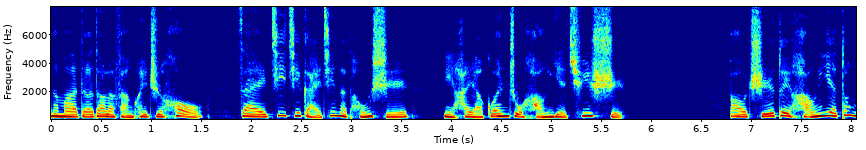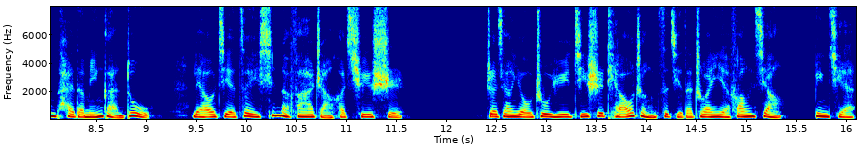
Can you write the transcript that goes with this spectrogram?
那么得到了反馈之后，在积极改进的同时，你还要关注行业趋势，保持对行业动态的敏感度，了解最新的发展和趋势，这将有助于及时调整自己的专业方向，并且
